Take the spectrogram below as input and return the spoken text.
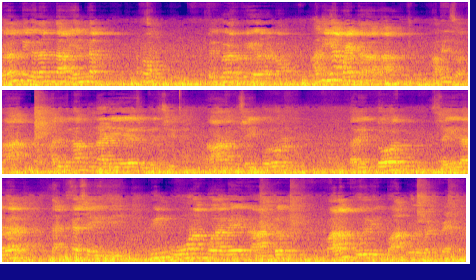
பிறந்து இறந்தா என்ன? சரி பிறக்கட்டும் இறக்கட்டும். அது ஏன் பயன் தராதா? அப்படின்னு சொன்னா அதுக்கு தான் முன்னாடியே சொல்லிச்சு தானம் செய் பொருள் தரித்தோர் செய்தவர் தக்க செய்தி பின் ஊனம் புறவே காண்டும் பலம் உருவிப்பான் ஒருவன் வேண்டும்.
